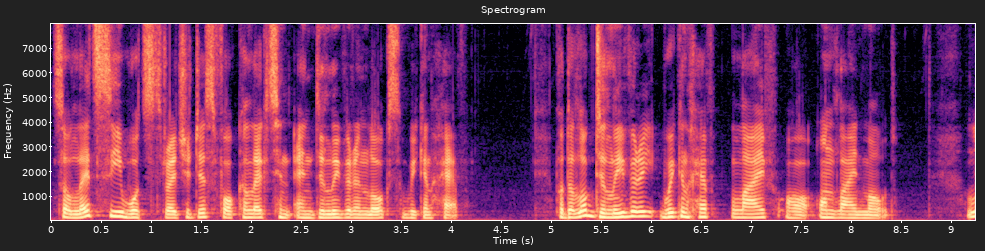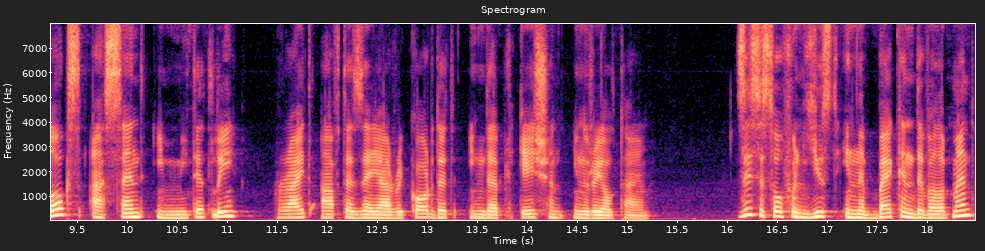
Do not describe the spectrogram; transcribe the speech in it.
So let's see what strategies for collecting and delivering logs we can have. For the log delivery, we can have live or online mode. Logs are sent immediately right after they are recorded in the application in real time. This is often used in the backend development,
